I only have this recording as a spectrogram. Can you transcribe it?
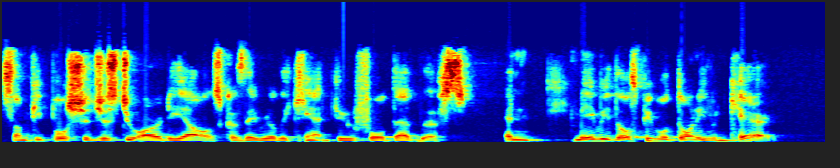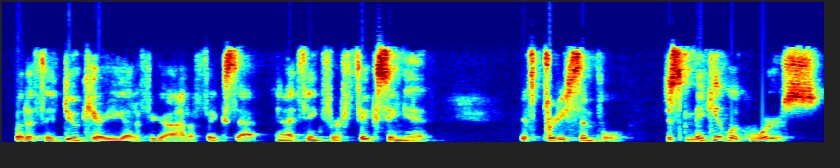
Some people should just do RDLs because they really can't do full deadlifts. And maybe those people don't even care. But if they do care, you got to figure out how to fix that. And I think for fixing it, it's pretty simple. Just make it look worse.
